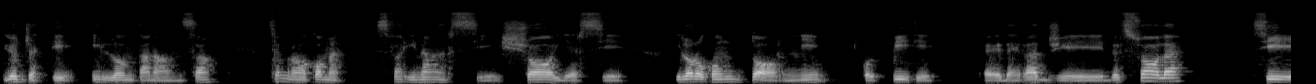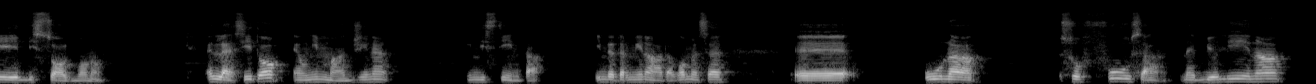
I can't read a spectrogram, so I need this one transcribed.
gli oggetti in lontananza. Sembrano come sfarinarsi, sciogliersi, i loro contorni colpiti eh, dai raggi del sole si dissolvono. E l'esito è un'immagine indistinta, indeterminata, come se eh, una soffusa nebbiolina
